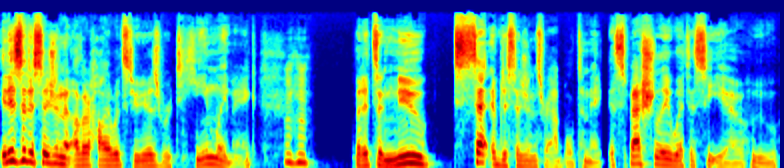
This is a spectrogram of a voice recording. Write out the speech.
It is a decision that other Hollywood studios routinely make, mm-hmm. but it's a new set of decisions for Apple to make, especially with a CEO who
